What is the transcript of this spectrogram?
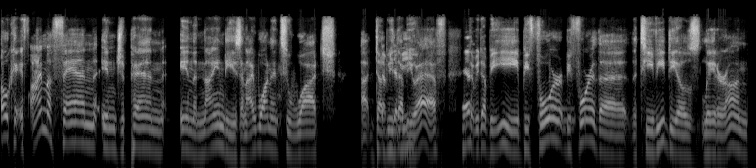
Okay, if I'm a fan in Japan in the 90s and I wanted to watch uh, WWF, yeah. WWE before before the the TV deals later on.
